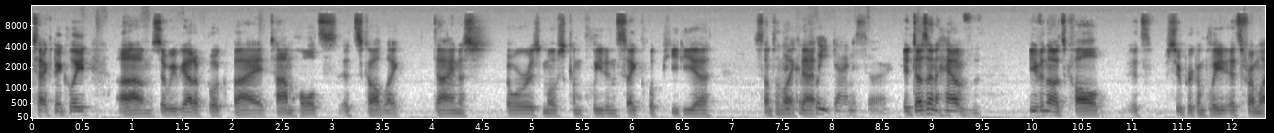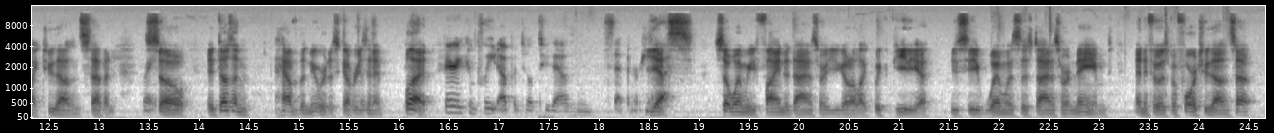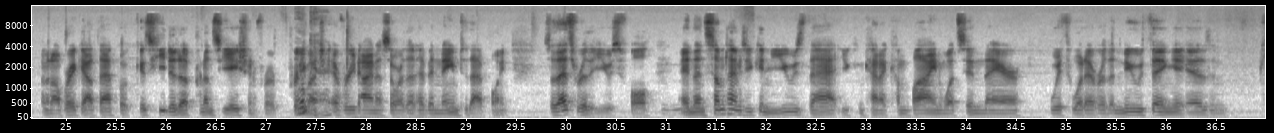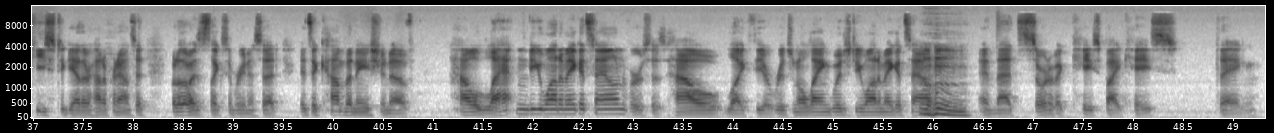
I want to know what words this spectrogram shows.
technically. Um, so we've got a book by Tom Holtz. It's called like Dinosaurs Most Complete Encyclopedia, something the like that. Complete dinosaur. It doesn't have, even though it's called, it's super complete. It's from like 2007. Right. So it doesn't have the newer discoveries in it, but very complete up until 2007 or so. Yes. So when we find a dinosaur, you go to like Wikipedia, you see when was this dinosaur named, and if it was before 2007, I'll break out that book because he did a pronunciation for pretty okay. much every dinosaur that had been named to that point. So that's really useful. Mm-hmm. And then sometimes you can use that. You can kind of combine what's in there with whatever the new thing is and piece together how to pronounce it. But otherwise, it's like Sabrina said, it's a combination of how Latin do you want to make it sound versus how like the original language do you want to make it sound, mm-hmm. and that's sort of a case by case thing.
